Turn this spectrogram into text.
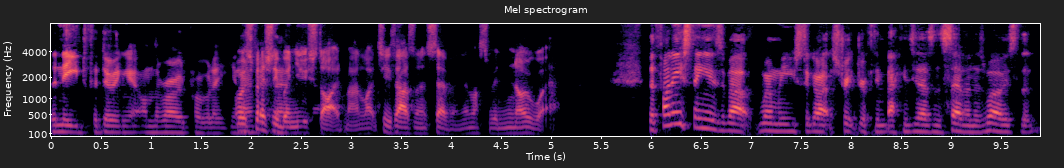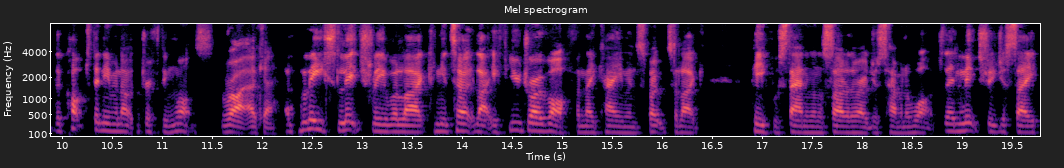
the need for doing it on the road. Probably, you Well, know? especially So- when you started, man. Like 2007, there must have been nowhere. The funniest thing is about when we used to go out street drifting back in 2007 as well is that the cops didn't even know what drifting was. Right. Okay. The police literally were like, "Can you tell?" Like, if you drove off and they came and spoke to like people standing on the side of the road just having a watch, they literally just say,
